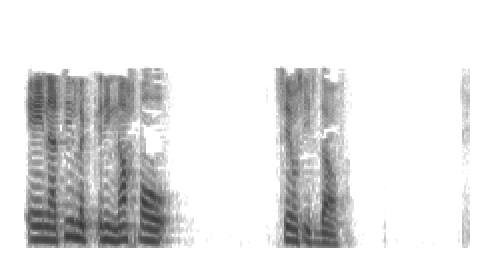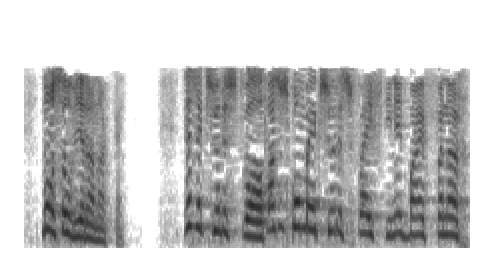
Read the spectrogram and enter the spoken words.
En natuurlik in die nagmaal sê ons iets daarvan. Maar ons sal weer daarna kyk. Dis Eksodus 12. As ons kom by Eksodus 15, net baie vinnig.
